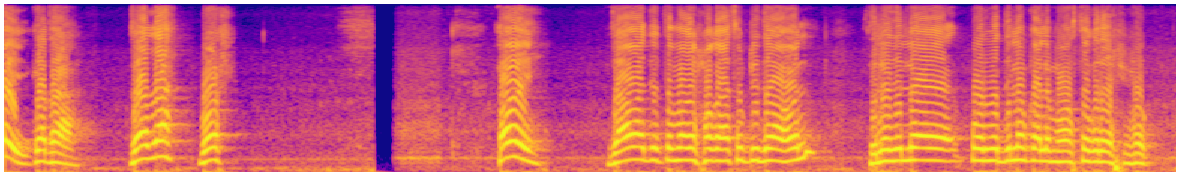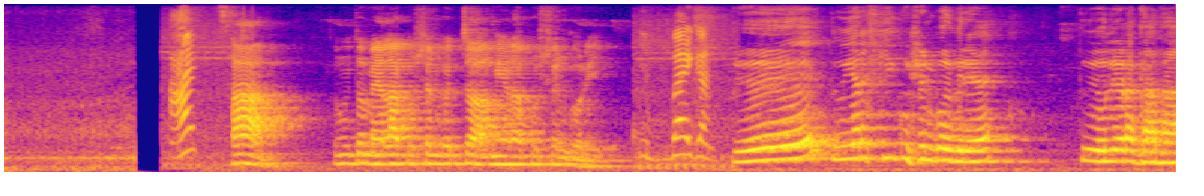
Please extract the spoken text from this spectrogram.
এই গাধা যা যা বস। এই যাও আজ তোমাকে সকালে ছুটি দেওয়া হল। ধীরে ধীরে পড়বে দিলাম কালে মহস্ত করে আসি হোক। স্যার তুমি তো মেলা কোশ্চেন করছ আমি একটা কোশ্চেন করি। এ তুই আর কি কোশ্চেন করবি রে? তুই হলি একটা গাধা।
